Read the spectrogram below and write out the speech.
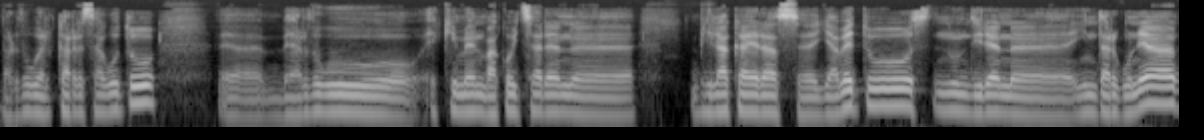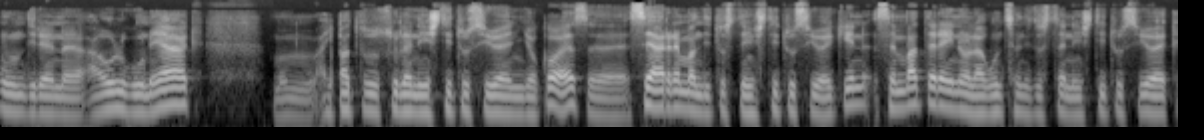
behar dugu elkarrezagutu, e, behar dugu ekimen bakoitzaren bilakaeraz eh, jabetu, nun diren eh, indarguneak, nun diren eh, ahulguneak, aipatu duzulen instituzioen joko, ez? Ze harreman dituzten instituzioekin, zenbat ere ino laguntzen dituzten instituzioek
